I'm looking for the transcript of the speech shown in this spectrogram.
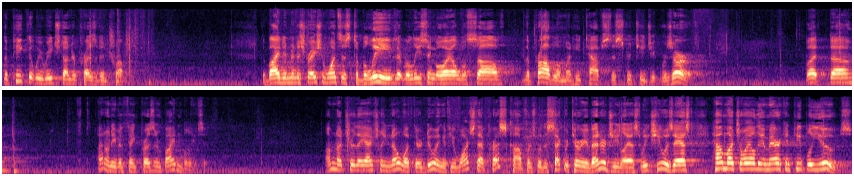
the peak that we reached under President Trump. The Biden administration wants us to believe that releasing oil will solve the problem when he taps the strategic reserve. But um, I don't even think President Biden believes it. I'm not sure they actually know what they're doing. If you watch that press conference with the Secretary of Energy last week, she was asked how much oil the American people use.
